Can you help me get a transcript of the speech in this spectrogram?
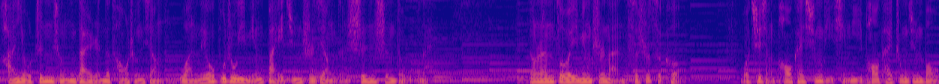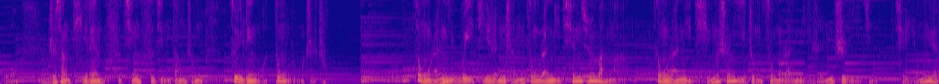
含有真诚待人的曹丞相挽留不住一名败军之将的深深的无奈。当然，作为一名直男，此时此刻，我却想抛开兄弟情谊，抛开忠君报国，只想提炼此情此景当中最令我动容之处。纵然你位极人臣，纵然你千军万马，纵然你情深意重，纵然你仁至义尽，却永远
